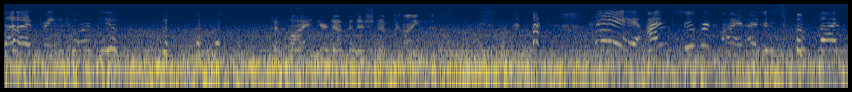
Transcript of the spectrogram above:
that I bring towards you? Define your definition of kindness. Hey, I'm super kind. I just sometimes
